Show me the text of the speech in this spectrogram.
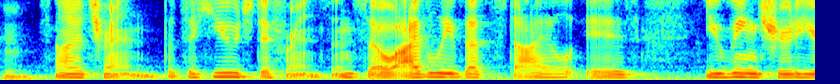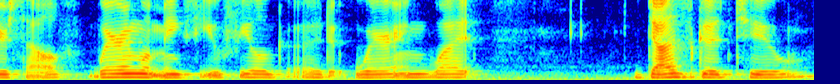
Hmm. It's not a trend. That's a huge difference. And so I believe that style is you being true to yourself, wearing what makes you feel good, wearing what does good to,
